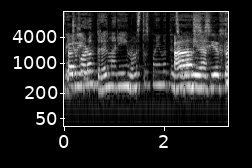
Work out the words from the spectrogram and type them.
de hecho fueron tres, Mari, no me estás poniendo atención, ah, sí, cierto.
